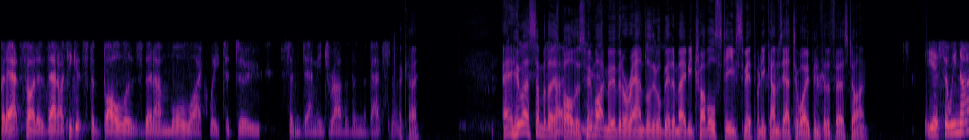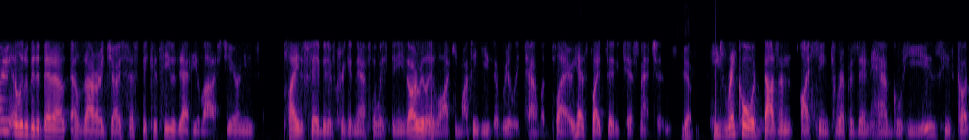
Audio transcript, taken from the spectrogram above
But outside of that, I think it's the bowlers that are more likely to do some damage rather than the batsmen. Okay. And who are some of those So, bowlers who yeah. might move it around a little bit and maybe trouble Steve Smith when he comes out to open for the first time? Yeah, so we know a little bit about Al- Alzarri Joseph because he was out here last year and he's played a fair bit of cricket now for the West Indies. I really like him. I think he's a really talented player. He has played 30 Test matches. Yep. His record doesn't, I think, represent how good he is. He's got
